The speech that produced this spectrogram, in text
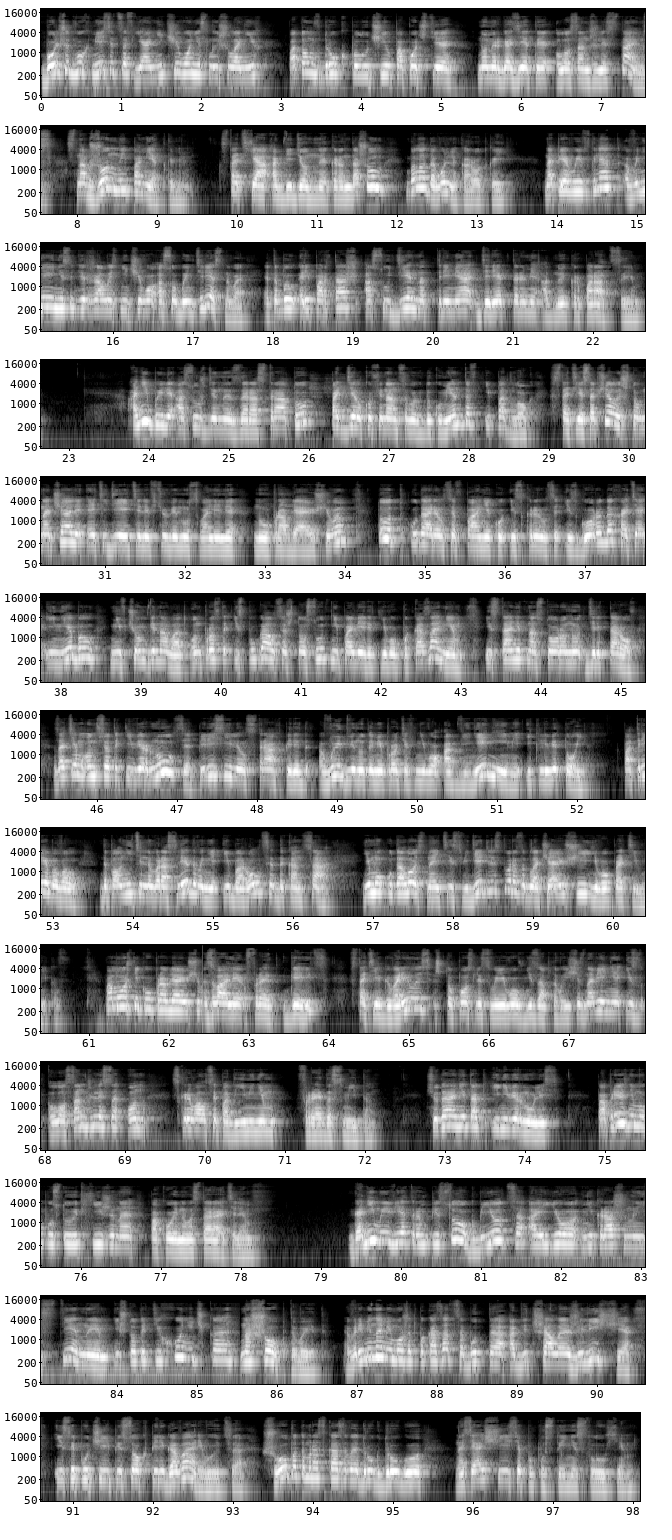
Больше двух месяцев я ничего не слышал о них, потом вдруг получил по почте номер газеты «Лос-Анджелес Таймс», снабженный пометками. Статья, обведенная карандашом, была довольно короткой. На первый взгляд в ней не содержалось ничего особо интересного. Это был репортаж о суде над тремя директорами одной корпорации. Они были осуждены за растрату, подделку финансовых документов и подлог. В статье сообщалось, что вначале эти деятели всю вину свалили на управляющего, тот ударился в панику и скрылся из города, хотя и не был ни в чем виноват. Он просто испугался, что суд не поверит его показаниям и станет на сторону директоров. Затем он все-таки вернулся, пересилил страх перед выдвинутыми против него обвинениями и клеветой. Потребовал дополнительного расследования и боролся до конца. Ему удалось найти свидетельства, разоблачающие его противников. Помощника управляющего звали Фред Гейтс – в статье говорилось, что после своего внезапного исчезновения из Лос-Анджелеса он скрывался под именем Фреда Смита. Сюда они так и не вернулись. По-прежнему пустует хижина покойного старателя. Гонимый ветром песок бьется о ее некрашенные стены и что-то тихонечко нашептывает – Временами может показаться, будто обветшалое жилище и сыпучий песок переговариваются, шепотом рассказывая друг другу носящиеся по пустыне слухи.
